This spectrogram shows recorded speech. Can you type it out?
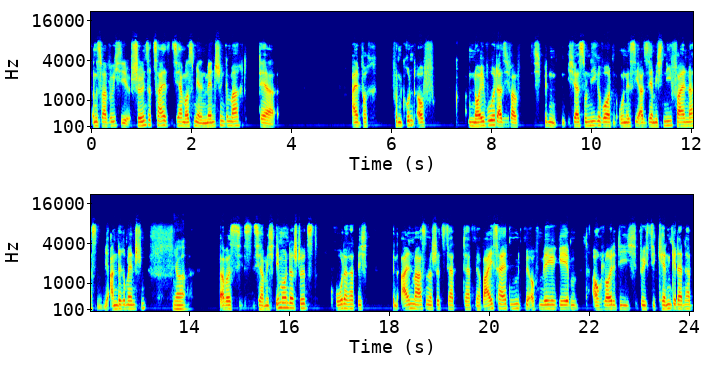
und es war wirklich die schönste Zeit. Sie haben aus mir einen Menschen gemacht, der einfach von Grund auf neu wurde. Also ich war, ich bin, ich wäre es so nie geworden ohne sie. Also sie haben mich nie fallen lassen, wie andere Menschen. Ja. Aber sie, sie haben mich immer unterstützt. Roland hat mich in allen Maßen unterstützt. Der hat, der hat mir Weisheiten mit mir auf den Weg gegeben. Auch Leute, die ich durch sie kennengelernt habe,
